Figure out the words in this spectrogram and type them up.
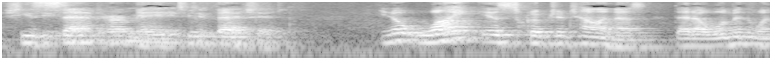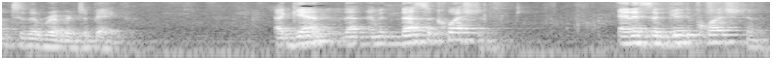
she sent her maid to fetch it. You know, why is Scripture telling us that a woman went to the river to bathe? Again, that, I mean, that's a question. And it's a good question.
